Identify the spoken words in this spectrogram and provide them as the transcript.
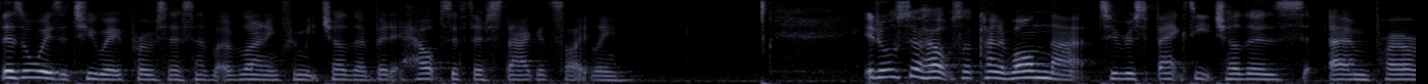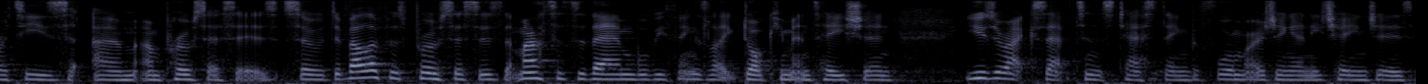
There's always a two-way process of, of learning from each other, but it helps if they're staggered slightly. It also helps kind of on that to respect each other's um, priorities um, and processes. So developers' processes that matter to them will be things like documentation, user acceptance testing before merging any changes,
